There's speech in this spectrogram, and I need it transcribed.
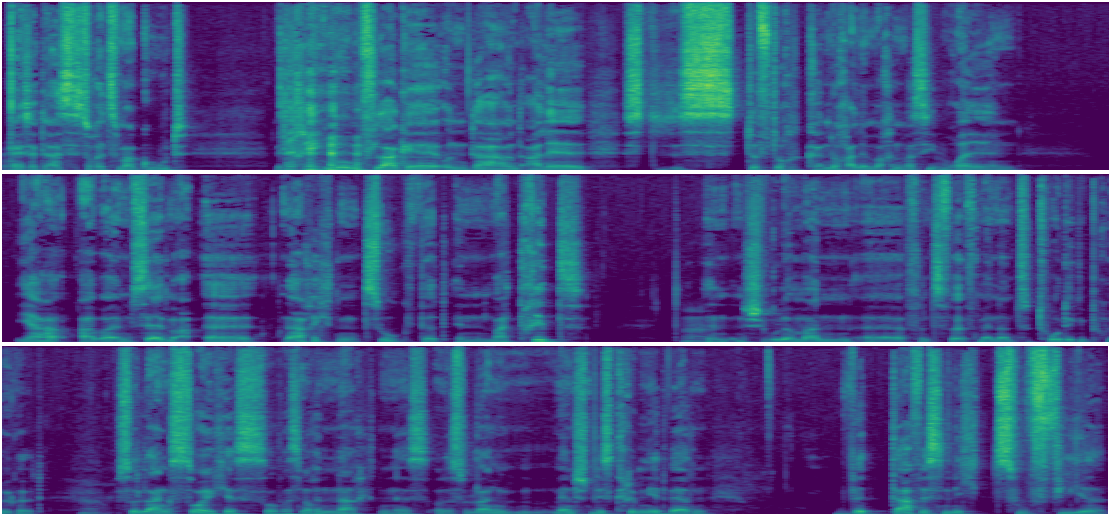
er gesagt, das ist doch jetzt mal gut, mit der Regenbogenflagge und da und alle, es, dürft doch, kann doch alle machen, was sie wollen. Ja, aber im selben äh, Nachrichtenzug wird in Madrid ja. ein, ein, schwuler Mann äh, von zwölf Männern zu Tode geprügelt. Ja. Solange solches, sowas noch in Nachrichten ist oder solange Menschen diskriminiert werden, wird, darf es nicht zu viel,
